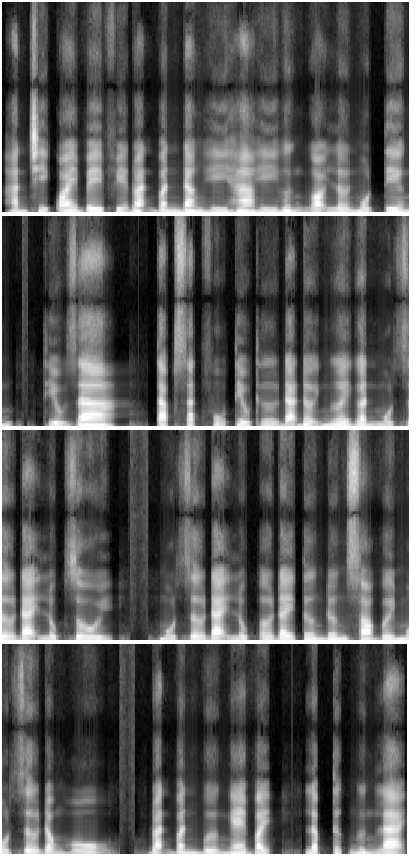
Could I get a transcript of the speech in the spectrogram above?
Hắn chỉ quay về phía Đoạn Vân đang hí ha hí hửng gọi lớn một tiếng, thiếu gia, tạp sắt phu tiểu thư đã đợi ngươi gần một giờ đại lục rồi. Một giờ đại lục ở đây tương đương so với một giờ đồng hồ. Đoạn Vân vừa nghe vậy, lập tức ngừng lại.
